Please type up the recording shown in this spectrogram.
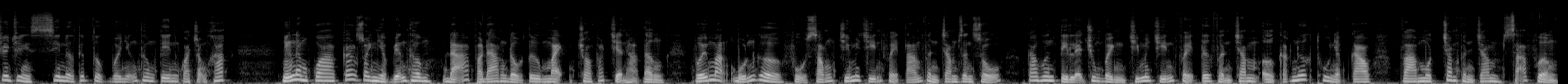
Chương trình xin được tiếp tục với những thông tin quan trọng khác. Những năm qua, các doanh nghiệp viễn thông đã và đang đầu tư mạnh cho phát triển hạ tầng với mạng 4G phủ sóng 99,8% dân số, cao hơn tỷ lệ trung bình 99,4% ở các nước thu nhập cao và 100% xã phường.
